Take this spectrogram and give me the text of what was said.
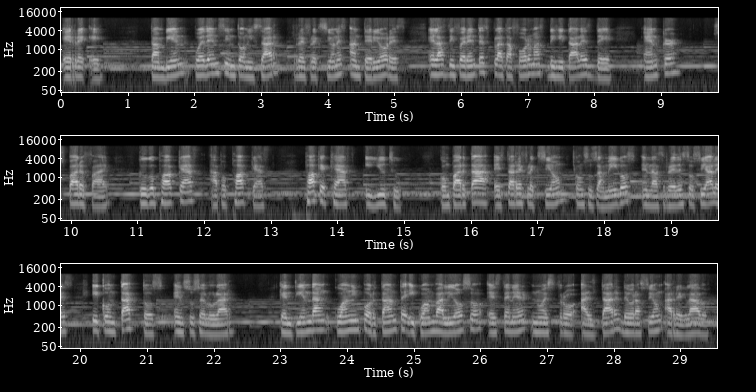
VDDRE. También pueden sintonizar reflexiones anteriores en las diferentes plataformas digitales de Anchor, Spotify, Google Podcast, Apple Podcast, Pocket Cast y YouTube. Comparta esta reflexión con sus amigos en las redes sociales y contactos en su celular. Que entiendan cuán importante y cuán valioso es tener nuestro altar de oración arreglado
